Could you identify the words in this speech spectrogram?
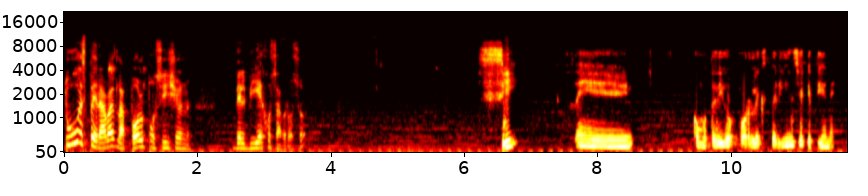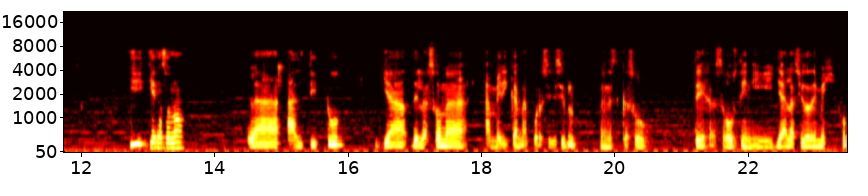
¿tú esperabas la pole position del viejo sabroso? Sí, eh, como te digo, por la experiencia que tiene. Y quieras o no, la altitud ya de la zona americana, por así decirlo, en este caso Texas, Austin y ya la Ciudad de México,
